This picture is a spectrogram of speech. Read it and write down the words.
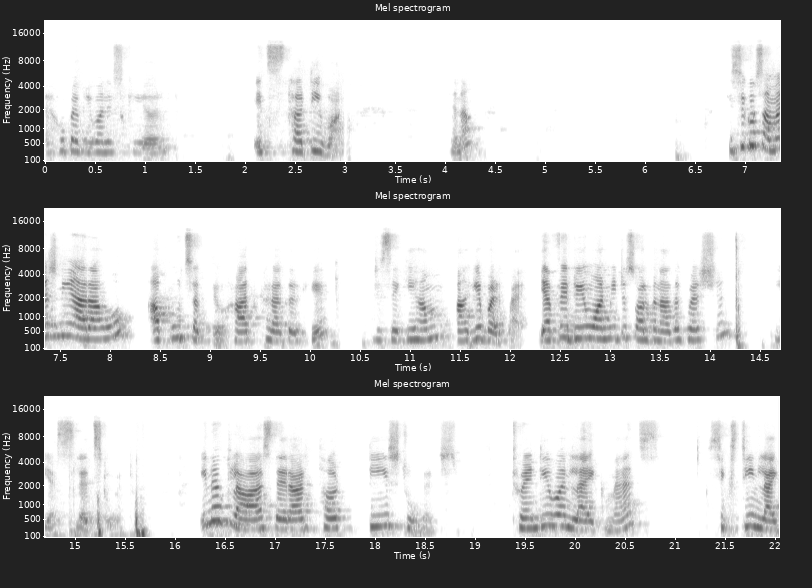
I hope everyone is clear. It's 31. है ना किसी को समझ नहीं आ रहा हो आप पूछ सकते हो हाथ खड़ा करके जिससे कि हम आगे बढ़ पाए या फिर do you want me to solve another question Yes, let's do it. In a class, there are 30 students. 21 like maths, 16 like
